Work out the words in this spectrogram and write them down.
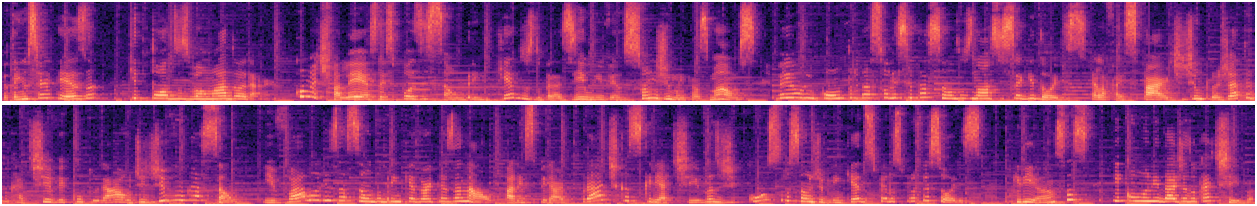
Eu tenho certeza que todos vão adorar. Como eu te falei, essa exposição Brinquedos do Brasil, Invenções de Muitas Mãos, veio ao encontro da solicitação dos nossos seguidores. Ela faz parte de um projeto educativo e cultural de divulgação e valorização do brinquedo artesanal para inspirar práticas criativas de construção de brinquedos pelos professores, crianças e comunidade educativa.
